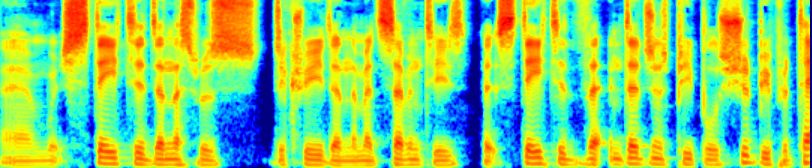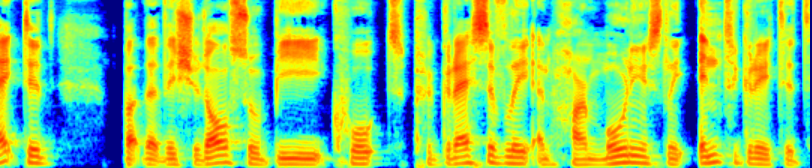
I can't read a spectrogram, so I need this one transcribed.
um, which stated, and this was decreed in the mid 70s, it stated that indigenous people should be protected but that they should also be, quote, progressively and harmoniously integrated,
